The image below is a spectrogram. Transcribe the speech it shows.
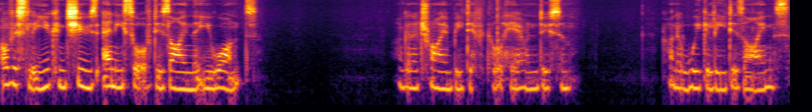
obviously you can choose any sort of design that you want. I'm going to try and be difficult here and do some kind of wiggly designs.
